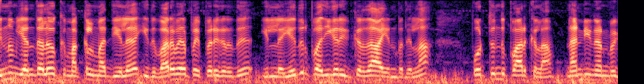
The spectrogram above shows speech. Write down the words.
இன்னும் எந்த அளவுக்கு மக்கள் மத்தியில் இது வரவேற்பை பெறுகிறது இல்லை எதிர்ப்பு அதிகரிக்கிறதா என்பதெல்லாம் பொறுத்திருந்து பார்க்கலாம். நன்றி நண்பர்கள்.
